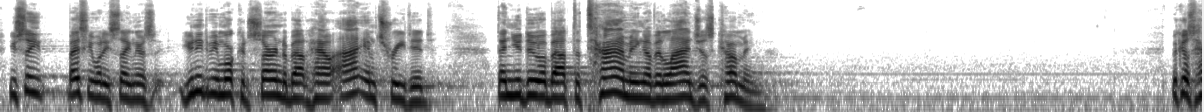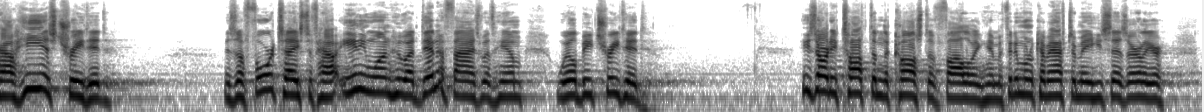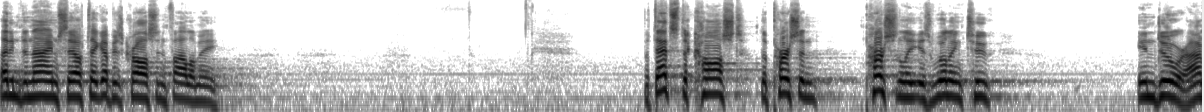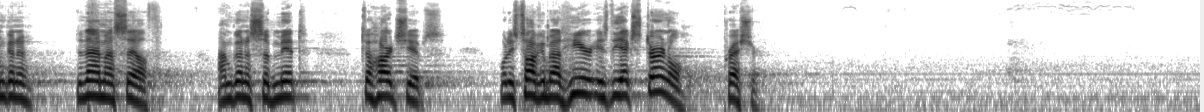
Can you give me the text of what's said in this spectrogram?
You see, basically what he's saying there is you need to be more concerned about how I am treated than you do about the timing of Elijah's coming. Because how he is treated is a foretaste of how anyone who identifies with him will be treated. He's already taught them the cost of following him. If anyone will come after me, he says earlier, let him deny himself, take up his cross, and follow me. But that's the cost the person personally is willing to endure. I'm going to deny myself. I'm going to submit to hardships. What he's talking about here is the external pressure.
